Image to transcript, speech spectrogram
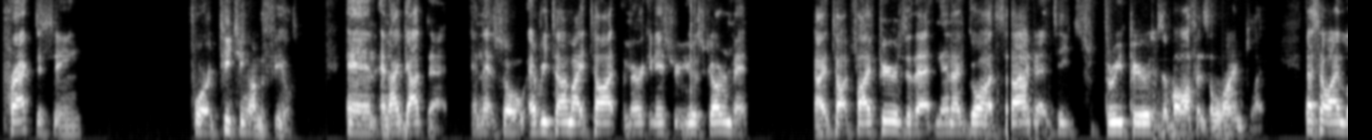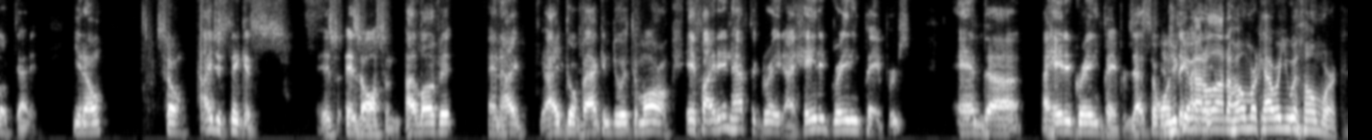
practicing for teaching on the field. And and I got that. And that so every time I taught American history, US government, I taught five periods of that, and then I'd go outside and I'd teach three periods of offensive line play. That's how I looked at it, you know. So I just think it's is is awesome. I love it, and I I'd go back and do it tomorrow if I didn't have to grade. I hated grading papers, and uh, I hated grading papers. That's the one. Did you give out a lot of homework? How were you with homework?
